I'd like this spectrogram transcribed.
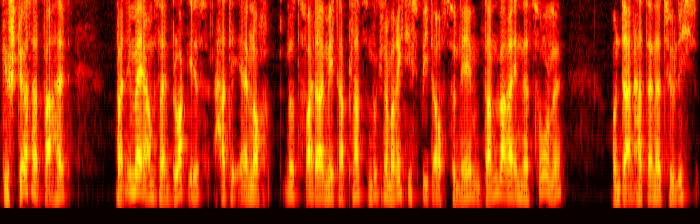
gestört hat, war halt, wann immer er um seinen Block ist, hatte er noch nur zwei, drei Meter Platz, um wirklich nochmal richtig Speed aufzunehmen. Dann war er in der Zone und dann hat er natürlich,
